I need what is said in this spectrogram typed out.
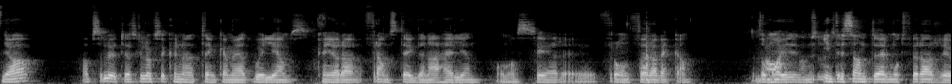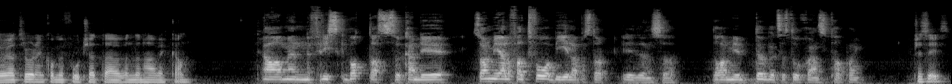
Ja, absolut. Jag skulle också kunna tänka mig att Williams kan göra framsteg den här helgen om man ser eh, från förra veckan. De Ja, har ju en absolut. intressant duell mot Ferrari och jag tror den kommer fortsätta även den här veckan. Ja, men frisk Bottas så kan det ju... Så har de i alla fall två bilar på startgriden så då har de ju dubbelt så stor chans att ta poäng. Precis.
